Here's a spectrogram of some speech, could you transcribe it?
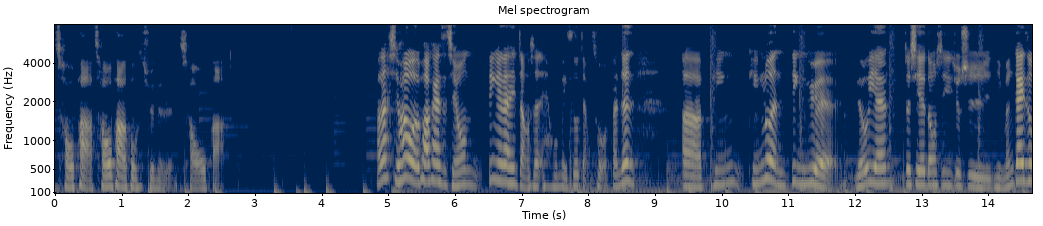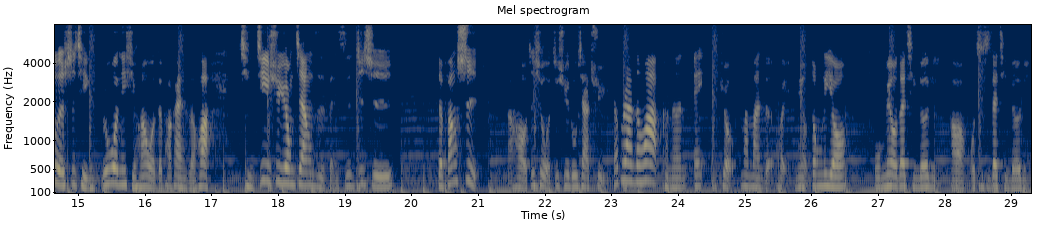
超怕超怕后圈的人，超怕。好了，喜欢我的 podcast，请用订阅代替掌声。哎，我每次都讲错，反正呃，评评论、订阅、留言这些东西就是你们该做的事情。如果你喜欢我的 podcast 的话，请继续用这样子粉丝支持的方式，然后支持我继续录下去。要不然的话，可能哎，就慢慢的会没有动力哦。我没有在请了你，好，我其实在请了你，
